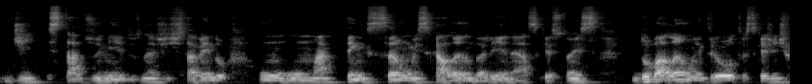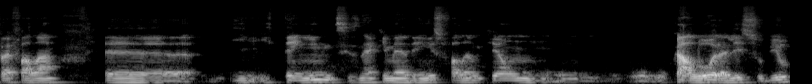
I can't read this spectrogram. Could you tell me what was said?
de Estados Unidos, né, a gente está vendo um, uma tensão escalando ali, né, as questões do balão, entre outras que a gente vai falar, é, e, e, tem índices, né, que medem isso, falando que é um, um o calor ali subiu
